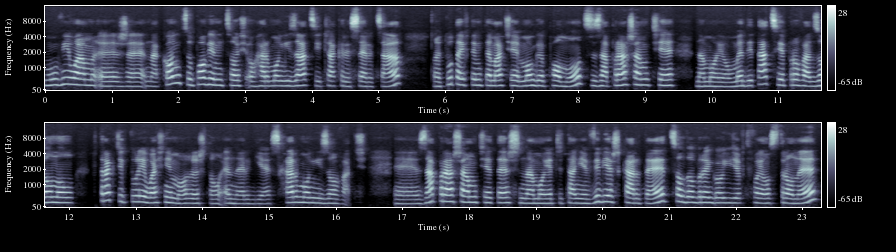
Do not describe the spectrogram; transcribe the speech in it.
Mówiłam, y, że na końcu powiem coś o harmonizacji czakry serca. E, Tutaj w tym temacie mogę pomóc. Zapraszam Cię na moją medytację prowadzoną, w trakcie której właśnie możesz tą energię zharmonizować. E, Zapraszam Cię też na moje czytanie Wybierz kartę, co dobrego idzie w Twoją stronę.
